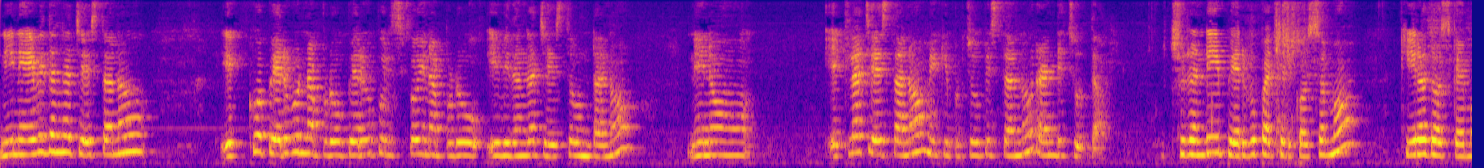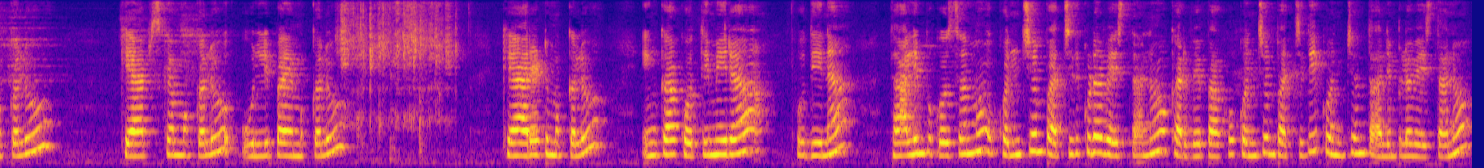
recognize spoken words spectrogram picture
నేను ఏ విధంగా చేస్తానో ఎక్కువ పెరుగు ఉన్నప్పుడు పెరుగు పులిసిపోయినప్పుడు ఈ విధంగా చేస్తూ ఉంటాను. నేను ఎట్లా చేస్తానో మీకు ఇప్పుడు చూపిస్తాను. రండి చూద్దాం. చూడండి పెరుగు పచ్చడి కోసము కీర దోసకాయ ముక్కలు క్యాప్సికమ్ ముక్కలు ఉల్లిపాయ ముక్కలు క్యారెట్ ముక్కలు ఇంకా కొత్తిమీర పుదీనా తాలింపు కోసము కొంచెం పచ్చిది కూడా వేస్తాను. కరివేపాకు కొంచెం పచ్చిది కొంచెం తాలింపులో వేస్తాను.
